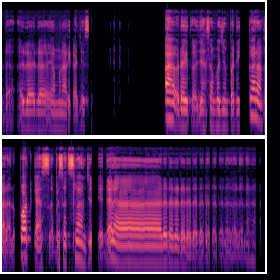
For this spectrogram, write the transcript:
ada ada ada yang menarik aja sih. Ah udah itu aja. Sampai jumpa di kadang-kadang podcast episode selanjutnya. Dadah dadah dadah dadah dadah dadah dadah dadah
